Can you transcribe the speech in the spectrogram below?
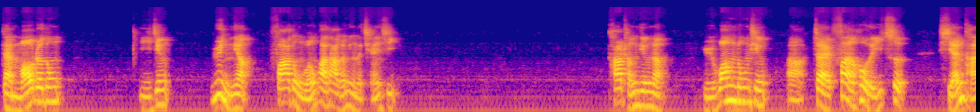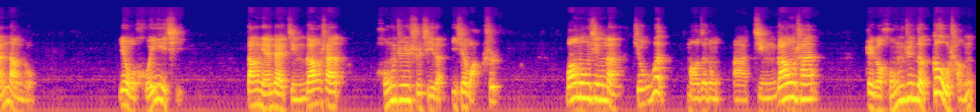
在毛泽东已经酝酿发动文化大革命的前夕，他曾经呢与汪东兴。啊，在饭后的一次闲谈当中，又回忆起当年在井冈山红军时期的一些往事。汪东兴呢就问毛泽东啊，井冈山这个红军的构成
